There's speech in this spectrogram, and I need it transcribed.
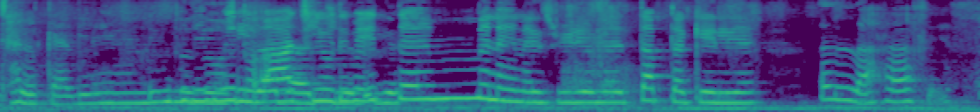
चल कर लेंगे तो दोस्तों आज की वीडियो में इतना मिलेंगे नेक्स्ट वीडियो में तब तक के लिए। अल्लाह हाफिज़।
